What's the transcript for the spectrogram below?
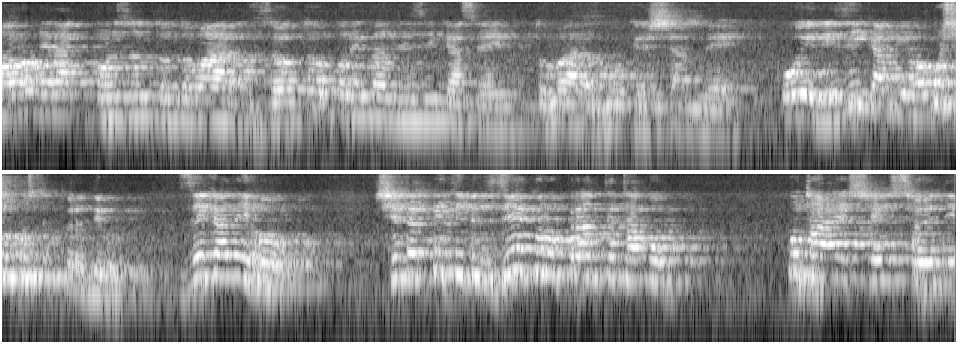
মরণের আগ পর্যন্ত তোমার যত পরিমাণ রিজিক আছে তোমার মুখের সামনে, ওই রিজিক আমি অবশ্যই উপস্থিত করে দেব। যেখানেই হোক, সেটা পৃথিবীর যে কোনো প্রান্তে থাকুক। কোথায় সেই সৈদি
